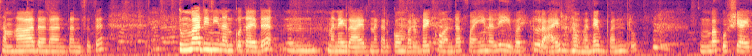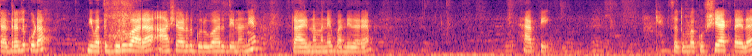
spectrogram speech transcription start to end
ಸಮಾಧಾನ ಅಂತ ಅನಿಸುತ್ತೆ. ತುಂಬ ದಿನ ಅನ್ಕೋತಾ ಇದ್ದೆ ಮನೆಗೆ ರಾಯರನ್ನ ಕರ್ಕೊಂಬರ್ಬೇಕು ಅಂತ. ಫೈನಲಿ ಇವತ್ತು ರಾಯರು ನಮ್ಮ ಮನೆಗೆ ಬಂದರು. ತುಂಬ ಖುಷಿ ಆಯಿತು. ಅದರಲ್ಲೂ ಕೂಡ ಇವತ್ತು ಗುರುವಾರ, ಆಷಾಢದ ಗುರುವಾರ ದಿನವೇ ರಾಯರನ್ನ ಮನೆಗೆ ಬಂದಿದ್ದಾರೆ. ಹ್ಯಾಪಿ ಸೊ ತುಂಬ ಖುಷಿ ಆಗ್ತಾ ಇದೆ.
